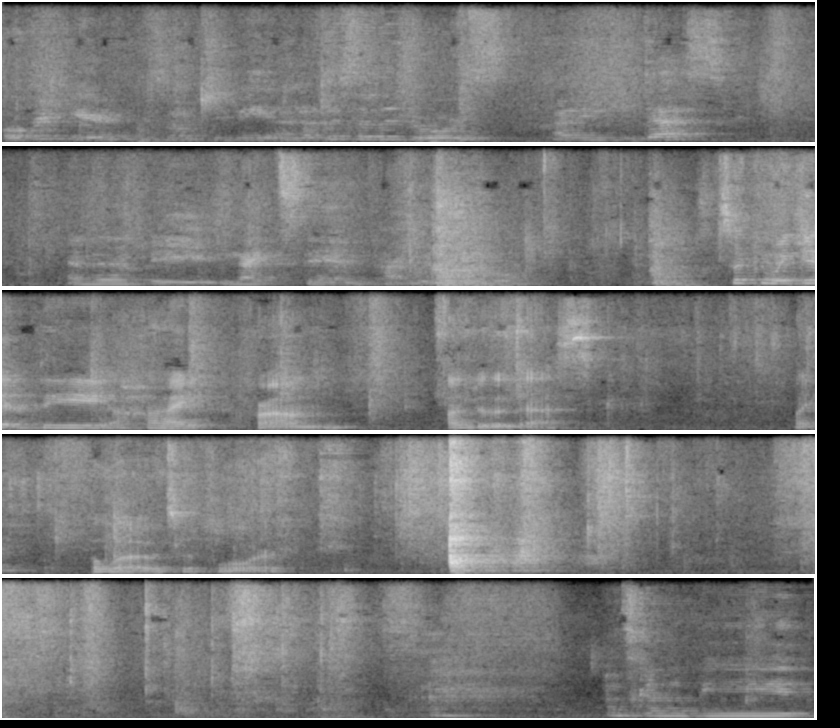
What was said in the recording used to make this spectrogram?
over here is going to be another set of drawers underneath the desk, and then a nightstand kind of table. So can we get the height from under the desk, like below to the floor? It's gonna be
